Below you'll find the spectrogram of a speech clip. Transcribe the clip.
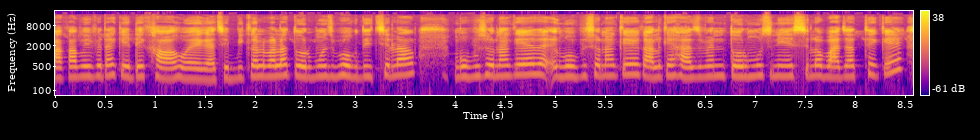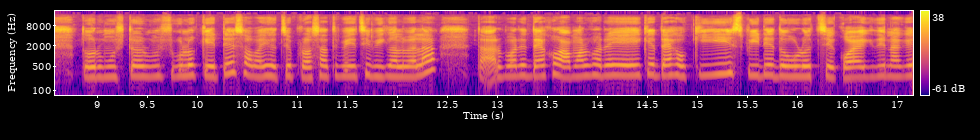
পাকা পেঁপেটা কেটে খাওয়া হয়ে গেছে। বিকালবেলা তরমুজ ভোগ দিচ্ছিলাম, গোপুসোনাকে গোপুসোনাকে কালকে হাজব্যান্ড তরমুজ নিয়ে এসেছিল বাজার থেকে। তরমুজ টরমুজগুলো কেটে সবাই হচ্ছে প্রসাদ পেয়েছি বিকালবেলা। তারপরে দেখো আমার ঘরে একে দেখো কি স্পিডে দৌড়চ্ছে। কয়েকদিন আগে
